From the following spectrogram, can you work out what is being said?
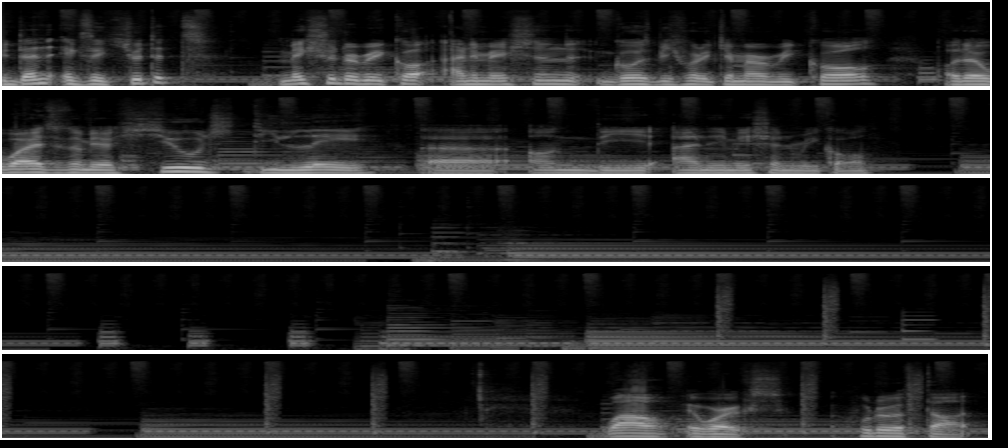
You then execute it. Make sure the recoil animation goes before the camera recoil, otherwise there's gonna be a huge delay uh, on the animation recoil. Wow, it works. Who would have thought?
